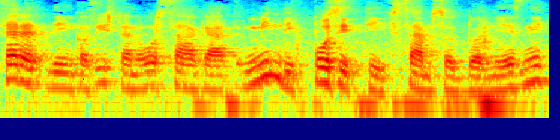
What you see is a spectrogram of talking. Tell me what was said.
szeretnénk az Isten országát mindig pozitív szemszögből nézni,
